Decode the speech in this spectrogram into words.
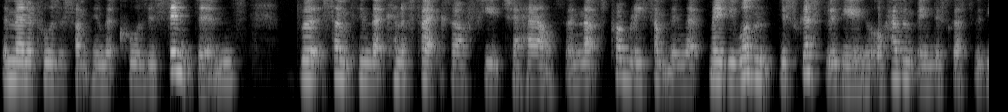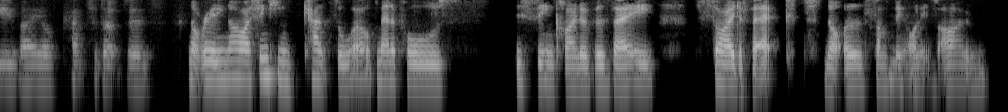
the menopause as something that causes symptoms, but something that can affect our future health. And that's probably something that maybe wasn't discussed with you or hasn't been discussed with you by your cancer doctors. not really no i think in cancer world menopause is seen kind of as a side effect not as something on mm. its own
